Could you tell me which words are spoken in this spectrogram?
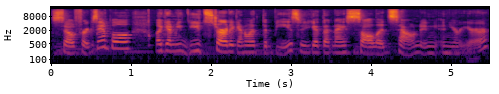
So for example, again, you'd start again with the B, so you get that nice solid sound in, in your ear.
